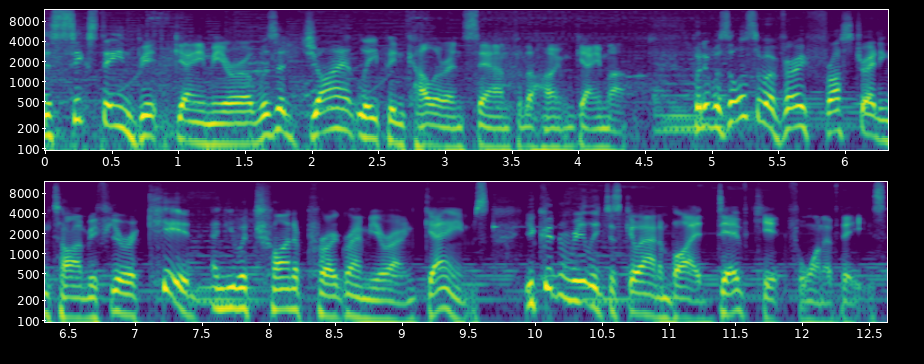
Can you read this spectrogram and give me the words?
The 16 bit game era was a giant leap in colour and sound for the home gamer. But it was also a very frustrating time if you're a kid and you were trying to program your own games. You couldn't really just go out and buy a dev kit for one of these.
